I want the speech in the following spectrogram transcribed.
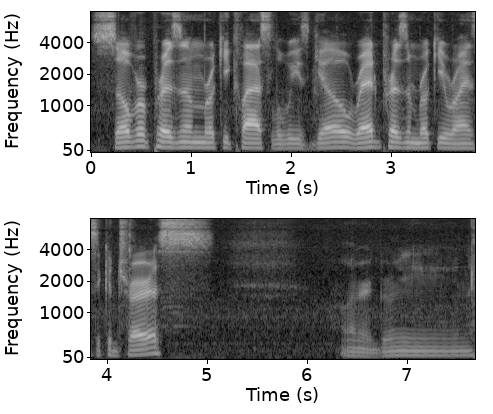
Silver Prizm rookie class Luis Gil. Red Prizm rookie Ryan C. Contreras. Hunter Greene.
